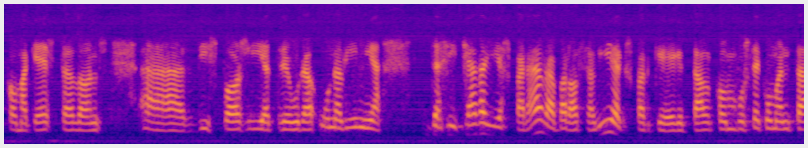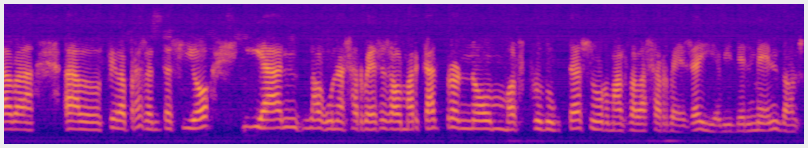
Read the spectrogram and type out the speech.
com aquesta doncs, eh, disposi a treure una línia desitjada i esperada per als celíacs, perquè tal com vostè comentava al fer la presentació, hi ha algunes cerveses al mercat però no amb els productes normals de la cervesa i evidentment doncs,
